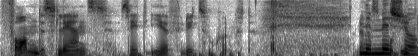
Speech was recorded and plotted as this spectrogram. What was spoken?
Formen des Lernens seht ihr für die Zukunft? Eine Mischung.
